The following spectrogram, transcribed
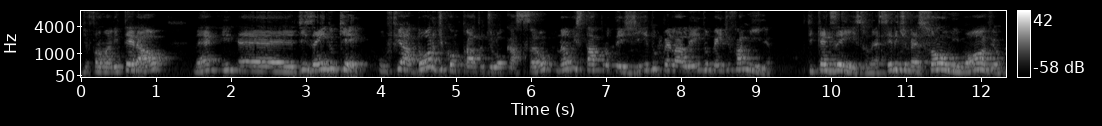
de forma literal, né, e, é, dizendo que o fiador de contrato de locação não está protegido pela lei do bem de família. Que quer dizer isso? Né? Se ele tiver só um imóvel,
